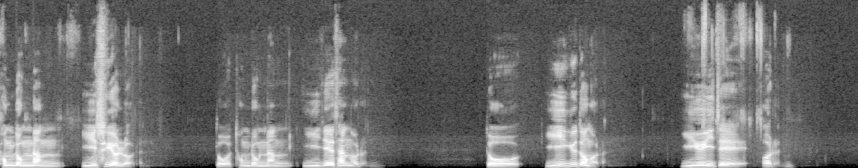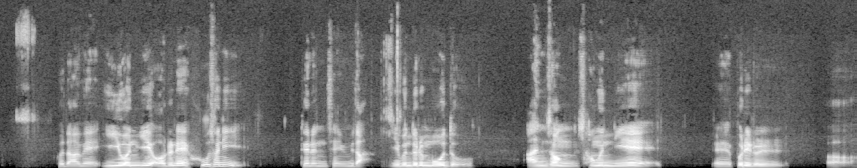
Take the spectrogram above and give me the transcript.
통동랑 이수열 어른, 또 통동랑 이재상 어른, 또 이규동 어른, 이의재 어른, 그 다음에 이원기 어른의 후손이 되는 셈입니다. 이분들은 모두 안성 성은리의 뿌리를 어,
